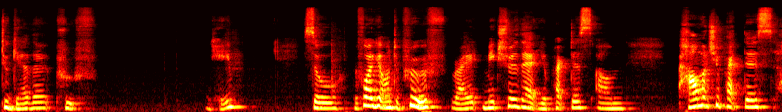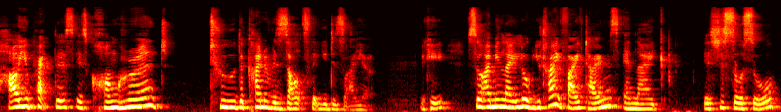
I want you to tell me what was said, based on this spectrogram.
to gather proof. Okay, so before I get on to proof, right, make sure that your practice, um, how much you practice, how you practice is congruent to the kind of results that you desire. Okay, so I mean, like, look, you try it five times and like it's just so so.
